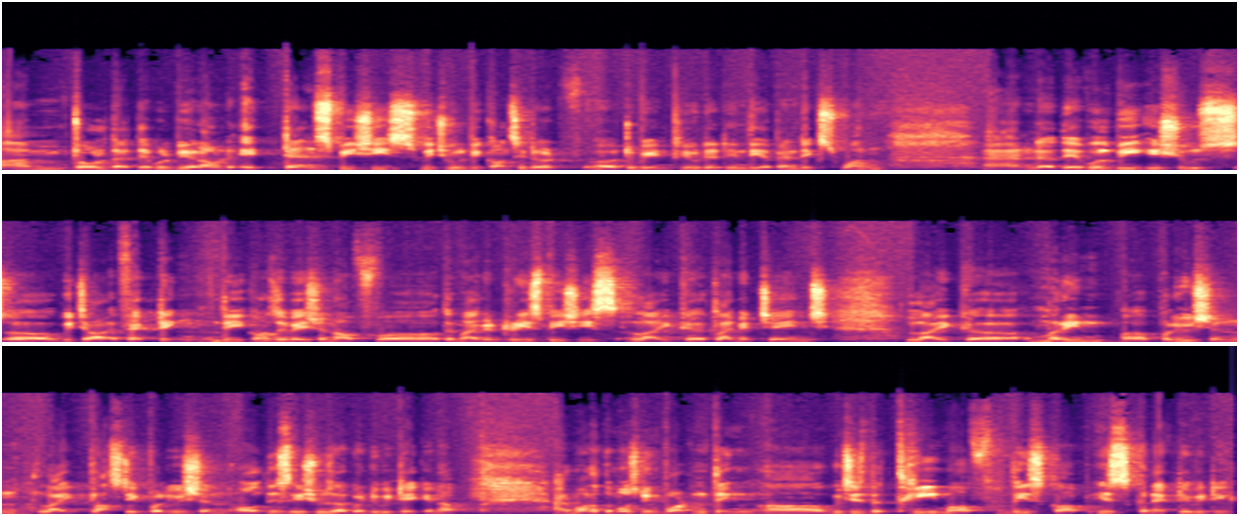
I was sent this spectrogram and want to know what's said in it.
I'm told that there will be around eight, 10 species which will be considered uh, to be included in the Appendix 1 and uh, there will be issues uh, which are affecting the conservation of uh, the migratory species like climate change, like marine pollution, like plastic pollution. All these issues are going to be taken up. And one of the most important thing, which is the theme of this COP, is connectivity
